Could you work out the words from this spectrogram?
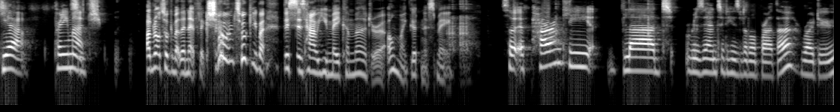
Yeah, pretty This is- much. I'm not talking about the Netflix show. I'm talking about this is how you make a murderer. Oh my goodness me. So apparently, Vlad resented his little brother, Radu,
